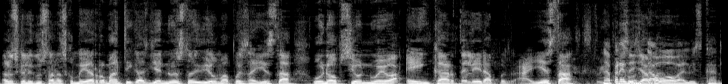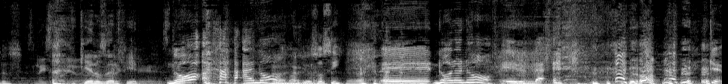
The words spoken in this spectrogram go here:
a los que les gustan las comedias románticas y en nuestro idioma, pues ahí está una opción nueva en cartelera. Pues ahí está. Una pregunta llama boba, Luis Carlos. Quiero ser fiel. No, ah, no, no, yo eso sí. Eh, no, no, no. eh, la- que-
